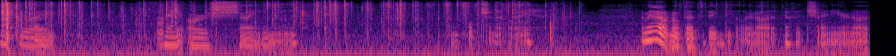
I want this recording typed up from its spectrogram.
look like they are shiny, unfortunately. I mean, I don't know if that's a big deal or not, if it's shiny or not.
